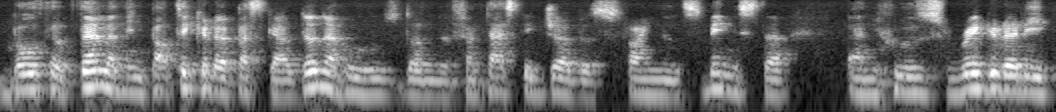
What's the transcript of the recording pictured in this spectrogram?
both of them, and in particular Pascal Donohoe, who's done a fantastic job as finance minister and who's regularly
